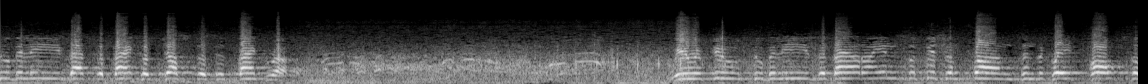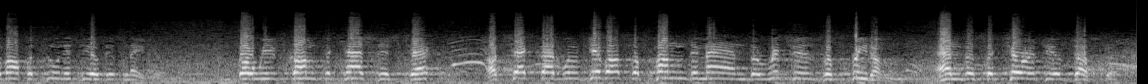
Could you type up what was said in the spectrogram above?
to believe that the Bank of Justice is bankrupt. We refuse to believe that there are insufficient funds in the great vaults of opportunity of this nation. So we've come to cash this check, a check that will give us upon demand the riches of freedom and the security of justice.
